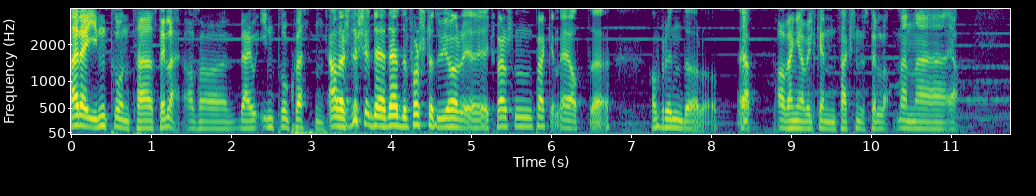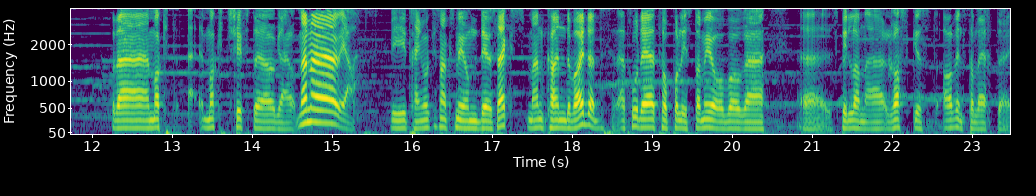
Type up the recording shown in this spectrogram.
Nei, det er introen til spillet. Altså, det er jo intro-questions. Ja, det, er- det, det, det første du gjør i expansion-packen, er at uh, han vrynder og Ja, avhengig av hvilken faction du spiller. Men uh, ja. Så det er makt, maktskifte og greier. Men uh, ja. Vi trenger ikke snakke så mye om DO6, men Kind Divided Jeg tror det topper lista mi over uh, spillene raskest avinstallerte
